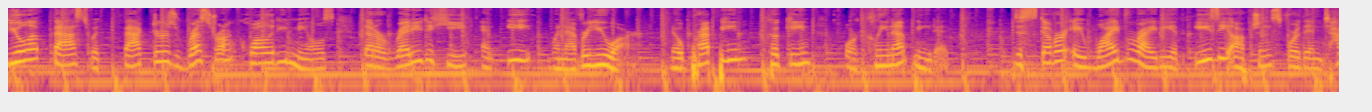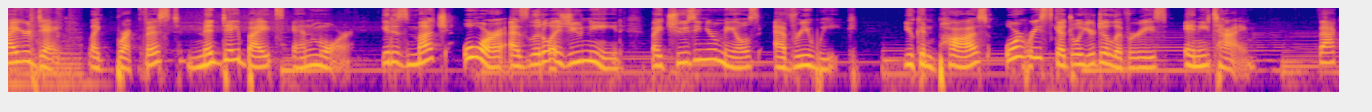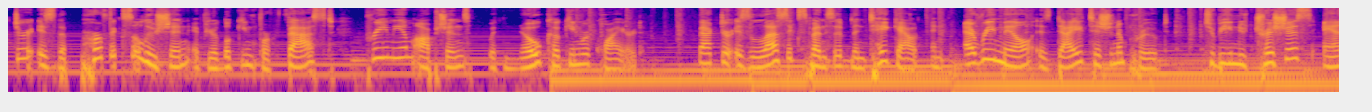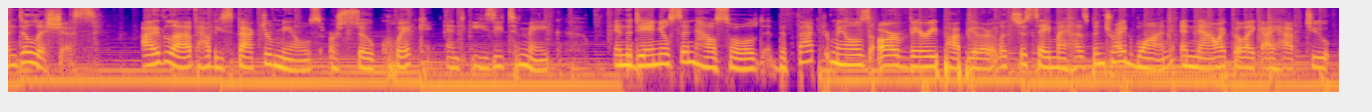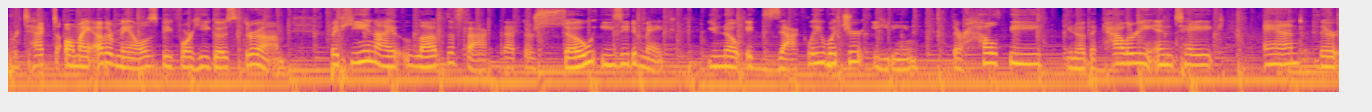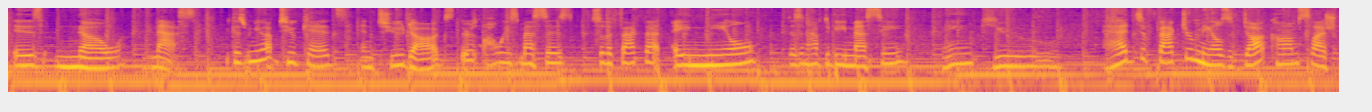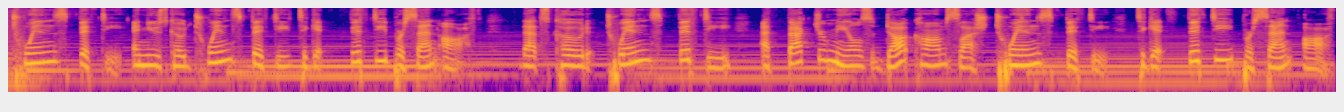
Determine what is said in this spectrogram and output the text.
Fuel up fast with Factor's restaurant quality meals that are ready to heat and eat whenever you are. No prepping, cooking, or cleanup needed. Discover a wide variety of easy options for the entire day, like breakfast, midday bites, and more. Get as much or as little as you need by choosing your meals every week. You can pause or reschedule your deliveries anytime. Factor is the perfect solution if you're looking for fast, premium options with no cooking required. Factor is less expensive than takeout, and every meal is dietitian approved to be nutritious and delicious. I love how these Factor meals are so quick and easy to make. In the Danielson household, the Factor meals are very popular. Let's just say my husband tried one, and now I feel like I have to protect all my other meals before he goes through them. But he and I love the fact that they're so easy to make. You know exactly what you're eating, they're healthy, you know the calorie intake, and there is no mess. Because when you have two kids and two dogs, there's always messes. So the fact that a meal doesn't have to be messy, thank you. Head to factormeals.com slash twins50 and use code twins50 to get 50% off. That's code TWINS50 at factormeals.com slash twins50 to get 50% off.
